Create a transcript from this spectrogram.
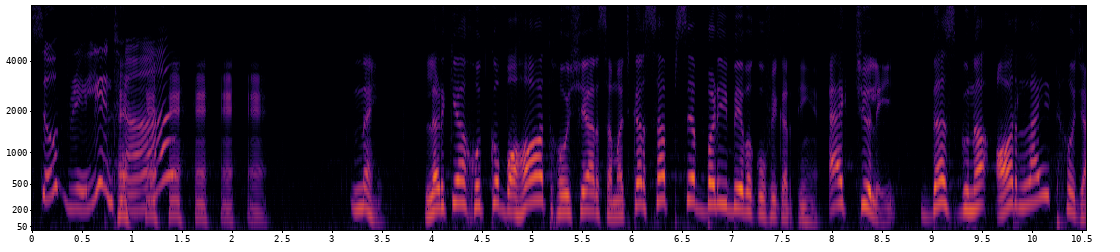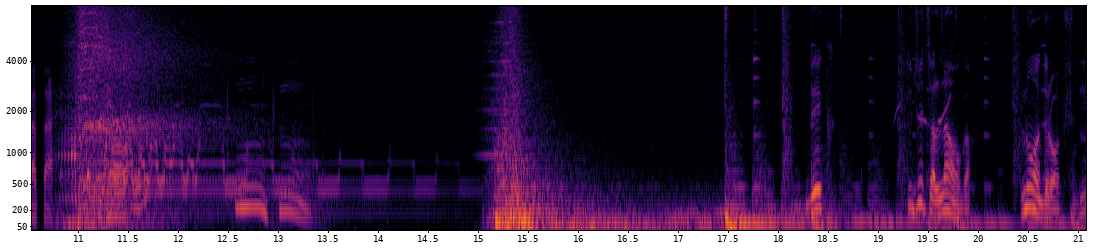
सो ब्रिलियंट हाँ? नहीं लड़कियाँ खुद को बहुत होशियार समझकर सबसे बड़ी बेवकूफ़ी करती हैं। एक्चुअली दस गुना और लाइट हो जाता है। देख तुझे चलना होगा। नो अदर ऑप्शन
